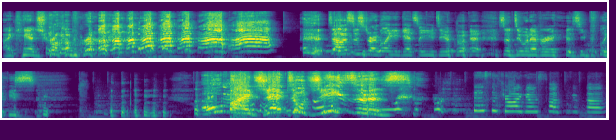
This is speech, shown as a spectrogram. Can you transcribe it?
I can't draw, bro. Thomas is struggling again, so you do. So do whatever it is you please. Oh my gentle Jesus! That's the drawing I was talking about.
